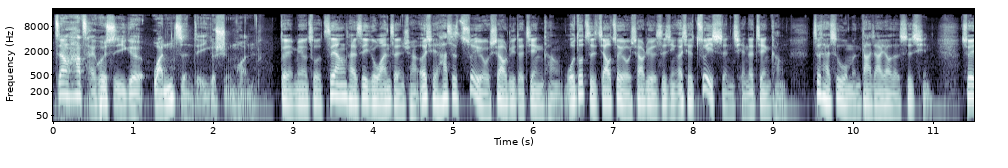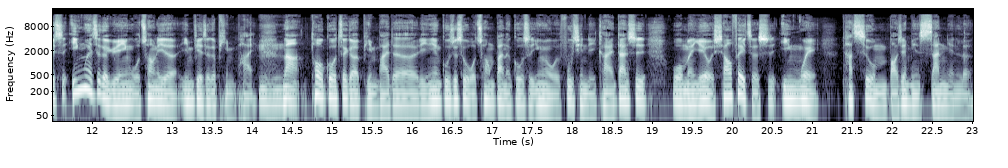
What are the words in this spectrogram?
这样它才会是一个完整的一个循环。对，没有错，这样才是一个完整循环，而且它是最有效率的健康。我都只教最有效率的事情，而且最省钱的健康，这才是我们大家要的事情。所以是因为这个原因，我创立了 Infit 这个品牌。嗯，那透过这个品牌的理念故事，就是我创办的故事。因为我父亲离开，但是我们也有消费者，是因为他吃我们保健品三年了。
